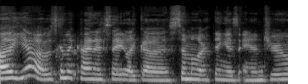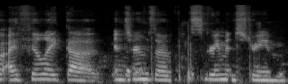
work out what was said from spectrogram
Uh, yeah, I was gonna kind of say like a similar thing as Andrew. I feel like uh, in terms of Scream and Stream,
